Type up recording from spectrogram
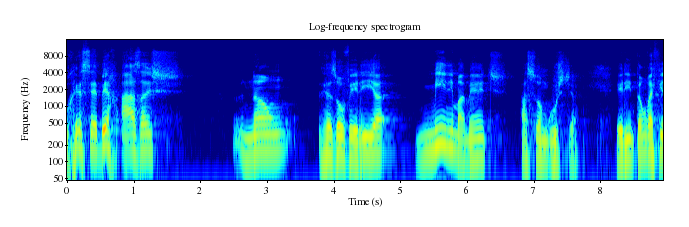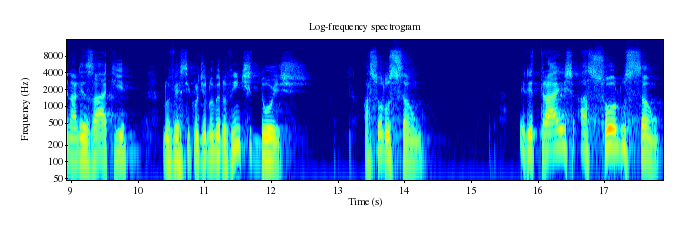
receber asas não resolveria minimamente a sua angústia. Ele então vai finalizar aqui no versículo de número 22 a solução. Ele traz a solução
